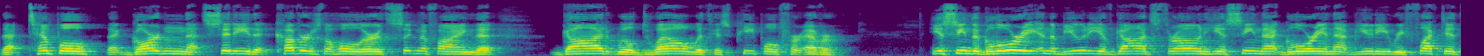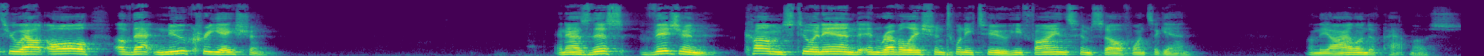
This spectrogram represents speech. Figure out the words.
that temple, that garden, that city that covers the whole earth, signifying that God will dwell with his people forever. He has seen the glory and the beauty of God's throne. He has seen that glory and that beauty reflected throughout all of that new creation. And as this vision comes to an end in Revelation 22, he finds himself once again on the island of Patmos,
